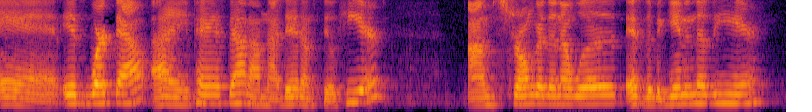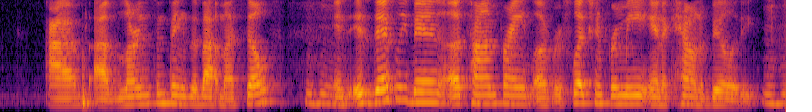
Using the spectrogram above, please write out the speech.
and it's worked out. I ain't passed out. I'm not dead. I'm still here. I'm stronger than I was at the beginning of the year. I've I've learned some things about myself. Mm-hmm. And it's definitely been a time frame of reflection for me and accountability. Mm-hmm.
